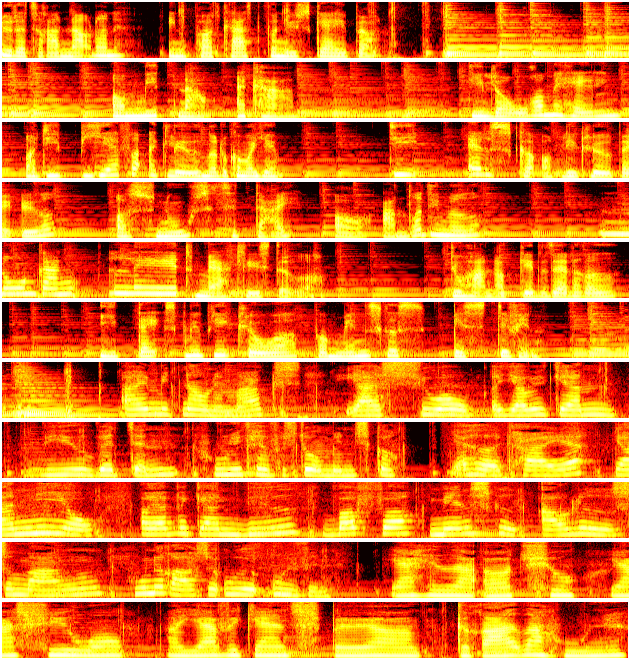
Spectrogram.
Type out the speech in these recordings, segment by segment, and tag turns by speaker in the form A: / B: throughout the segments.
A: lytter til Radnauterne, en podcast for nysgerrige børn. Og mit navn er Karen. De lover med halen, og de bjeffer af glæde, når du kommer hjem. De elsker at blive kløet bag øret og snuse til dig og andre, de møder. Nogle gange lidt mærkelige steder. Du har nok gættet det allerede. I dag skal vi blive klogere på menneskets bedste ven.
B: Mit navn er Max. Jeg er syv år, og jeg vil gerne vide, hvordan hunde kan forstå mennesker. Jeg hedder Kaja. Jeg er 9 år, og jeg vil gerne vide, hvorfor mennesket afledede så mange hunderaser ud af ulven.
C: Jeg hedder Otto. Jeg er syv år, og jeg vil gerne spørge om, græder hunde?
